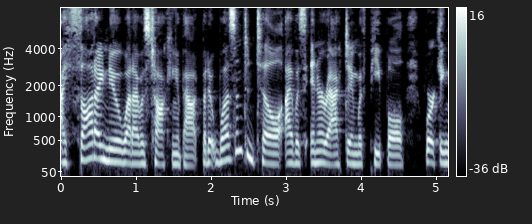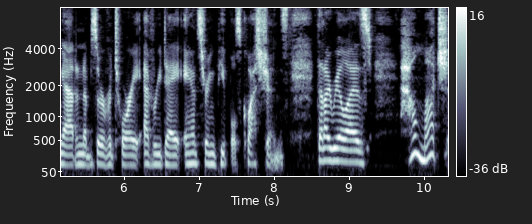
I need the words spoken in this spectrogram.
I thought I knew what I was talking about, but it wasn't until I was interacting with people working at an observatory every day, answering people's questions, that I realized how much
